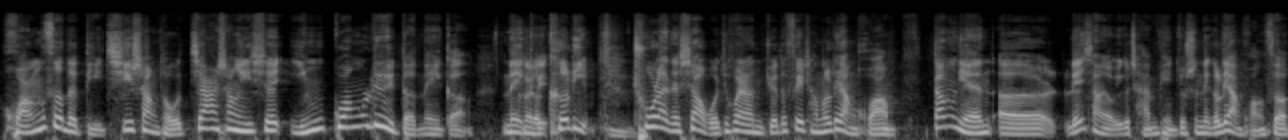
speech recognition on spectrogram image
黄色的底漆上头加上一些荧光绿的那个那个颗粒，出来的效果就会让你觉得非常的亮黄。当年呃，联想有一个产品就是那个亮黄色，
